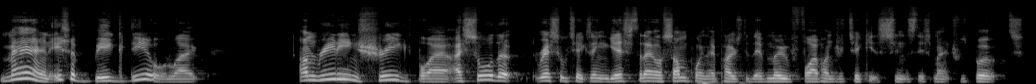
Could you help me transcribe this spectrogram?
Man, it's a big deal. Like, I'm really intrigued by it. I saw that WrestleTix, I think yesterday or some point, they posted they've moved 500 tickets since this match was booked.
